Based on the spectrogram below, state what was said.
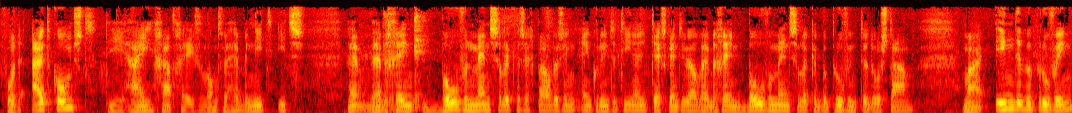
voor de uitkomst die hij gaat geven. Want we hebben niet iets. Hè, we hebben geen bovenmenselijke, zegt Paulus in 1 Corinthië 10, die tekst kent u wel. We hebben geen bovenmenselijke beproeving te doorstaan. Maar in de beproeving,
